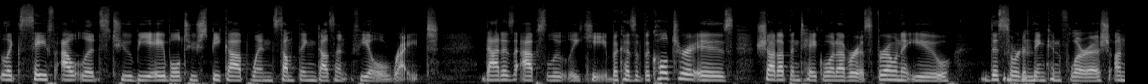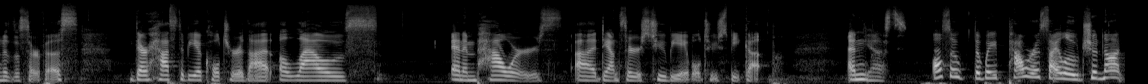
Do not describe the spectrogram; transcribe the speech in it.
like safe outlets to be able to speak up when something doesn't feel right. That is absolutely key because if the culture is shut up and take whatever is thrown at you, this sort mm-hmm. of thing can flourish under the surface. There has to be a culture that allows and empowers uh, dancers to be able to speak up. And yes. Also, the way power is siloed should not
